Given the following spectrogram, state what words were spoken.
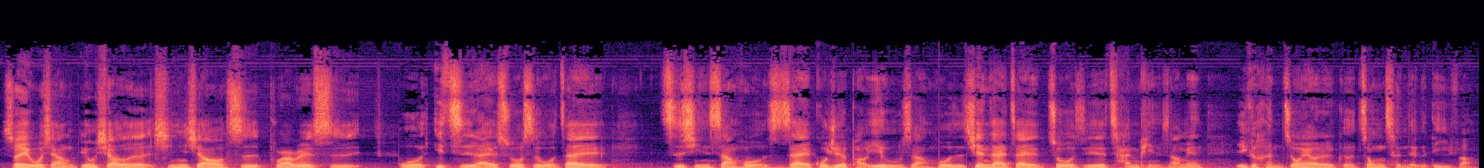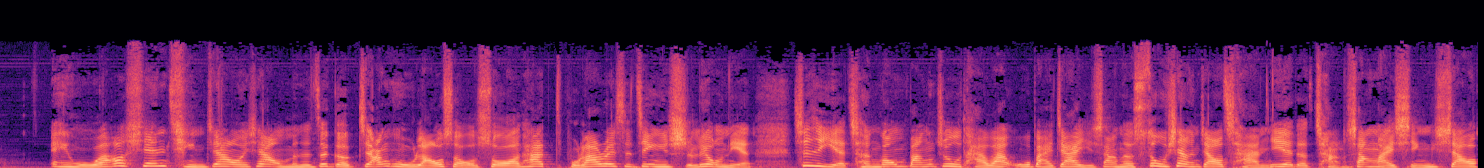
所以我想有效的行销是普拉瑞斯，我一直来说是我在。执行上，或者是在过去的跑业务上，或者是现在在做这些产品上面，一个很重要的一个忠诚的一个地方。哎、欸，我要先请教一下我们的这个江湖老手说，说他普拉瑞斯经营十六年，其实也成功帮助台湾五百家以上的塑橡胶产业的厂商来行销。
